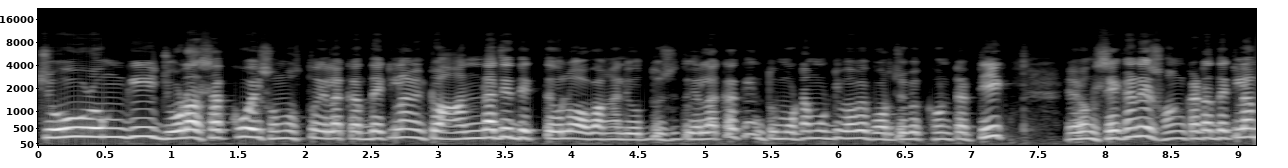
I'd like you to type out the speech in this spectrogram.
চৌরঙ্গি, জোড়াসাঁকো এই সমস্ত এলাকা দেখলাম। একটু আন্দাজে দেখতে হলো অবাঙালি অধ্যুষিত এলাকা, কিন্তু মোটামুটিভাবে পর্যবেক্ষণটা ঠিক। এবং সেখানে সংখ্যাটা দেখলাম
